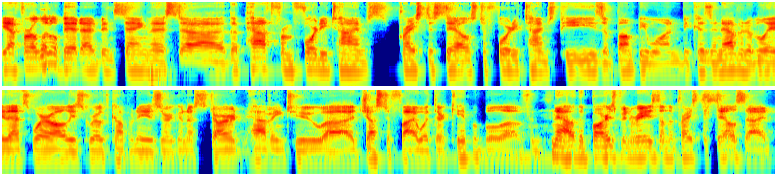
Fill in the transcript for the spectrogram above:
yeah, for a little bit, I'd been saying this. Uh, the path from 40 times price to sales to 40 times PE is a bumpy one because inevitably that's where all these growth companies are going to start having to uh, justify what they're capable of. And now the bar's been raised on the price to sales side.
